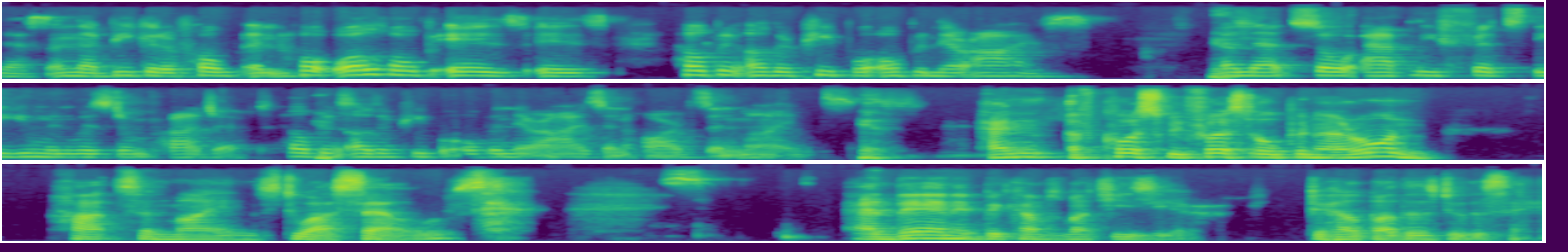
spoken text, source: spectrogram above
Yes, and that beacon of hope. And ho- all hope is is helping other people open their eyes. Yes. And that so aptly fits the Human Wisdom Project, helping yes. other people open their eyes and hearts and minds. Yes. And of course, we first open our own hearts and minds to ourselves. And then it becomes much easier to help others do the same.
